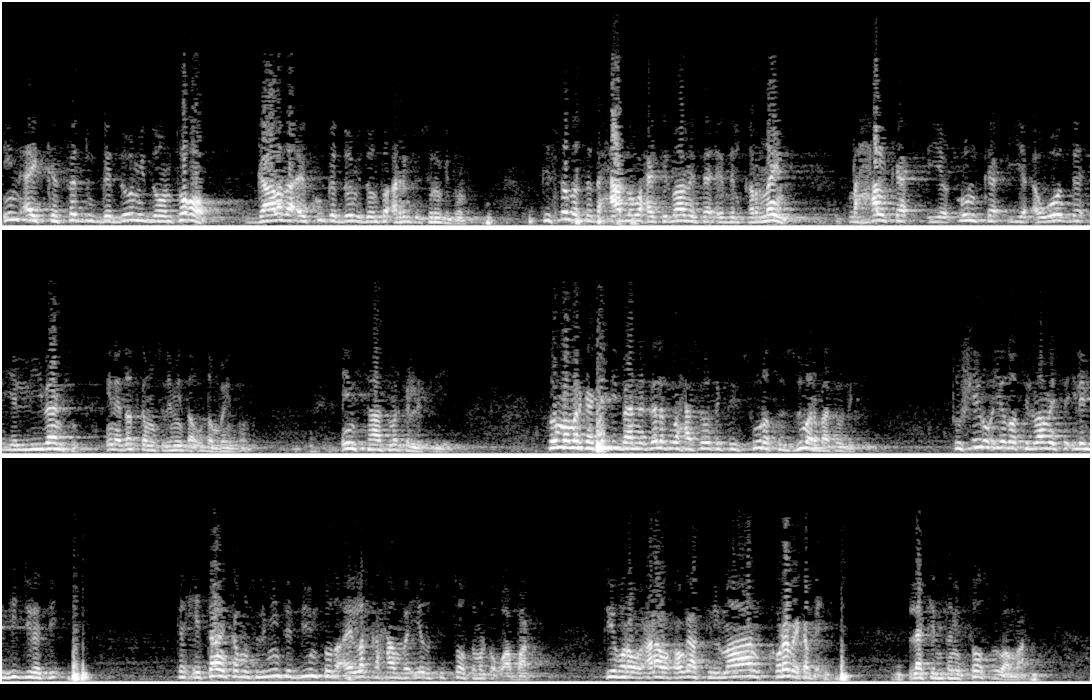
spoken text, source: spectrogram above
in ay kafadu gadoomi doonto oo gaalada ay ku gadoomi doonto arrintu isrogi doonto. Qisada saddexaadna waxay tilmaamaysaa ee dilqarnayn dhaxalka iyo dhulka iyo awoodda iyo liibaantu inay dadka muslimiinta u dambayn doonto. Intaas marka la siiyey. Uma markaa kadib baa nazalad waxaa soo degtay suuratu zumar baa soo degtay. Tushiiru iyadoo tilmaamaysa ila alhijrati fixitaanka muslimiinta diintooda ay la qaxaan bay iyadu si toosa marka u abaartay tii hore macnaha waxoogaa tilmaan kore bay ka bixisay laakiin tani toos bay u abaartay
